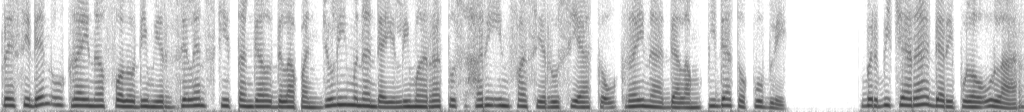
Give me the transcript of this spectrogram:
Presiden Ukraina Volodymyr Zelensky tanggal 8 Juli menandai 500 hari invasi Rusia ke Ukraina dalam pidato publik. Berbicara dari Pulau Ular,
